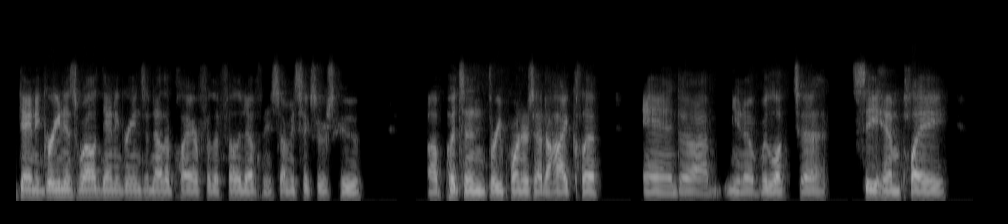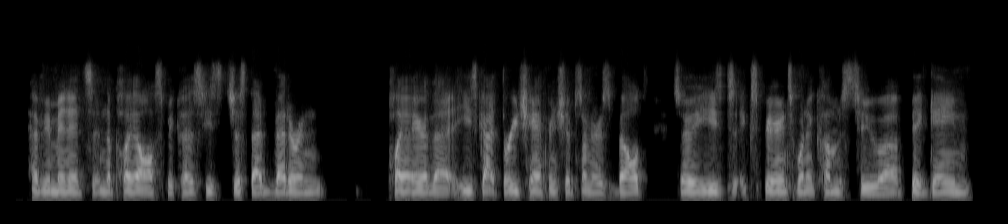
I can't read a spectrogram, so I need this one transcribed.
Danny Green as well. Danny Green's another player for the Philadelphia 76ers who uh, puts in three pointers at a high clip. And, uh, you know, we look to see him play heavy minutes in the playoffs because he's just that veteran player that he's got three championships under his belt. So he's experienced when it comes to a big game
